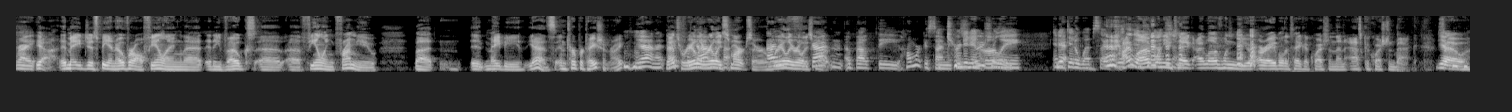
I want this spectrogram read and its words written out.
Right. yeah, it may just be an overall feeling that it evokes a, a feeling from you, but it may be yeah, it's interpretation, right? Yeah, and I, That's I'd really really about- smart, Sarah. I'd really really smart. about the homework assignment. turned 'cause it in usually, early. And it did a website. I love when you take. I love when you are able to take a question, then ask a question back. Yeah. So,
